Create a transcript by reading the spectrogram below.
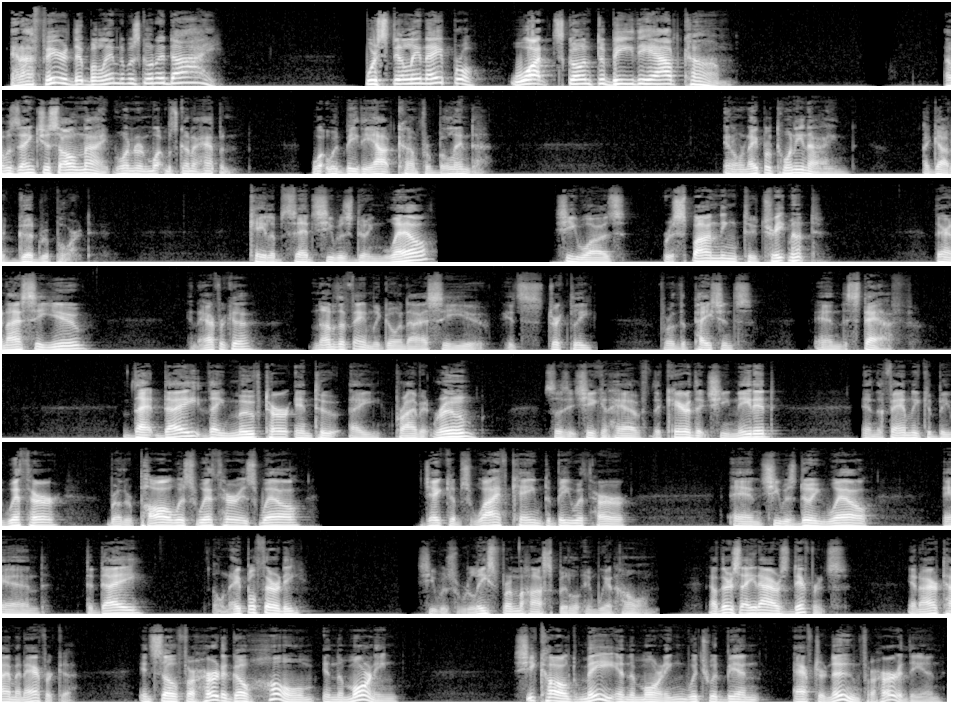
And I feared that Belinda was going to die. We're still in April. What's going to be the outcome? I was anxious all night, wondering what was going to happen. What would be the outcome for Belinda? And on April 29, I got a good report. Caleb said she was doing well. She was responding to treatment. They're in ICU. In Africa, none of the family go into ICU. It's strictly for the patients and the staff. That day, they moved her into a private room so that she could have the care that she needed and the family could be with her. Brother Paul was with her as well. Jacob's wife came to be with her, and she was doing well. And today, on April 30, she was released from the hospital and went home. Now, there's eight hours difference in our time in Africa And so for her to go home in the morning, she called me in the morning, which would be an afternoon for her then,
